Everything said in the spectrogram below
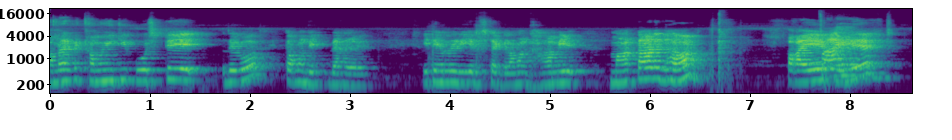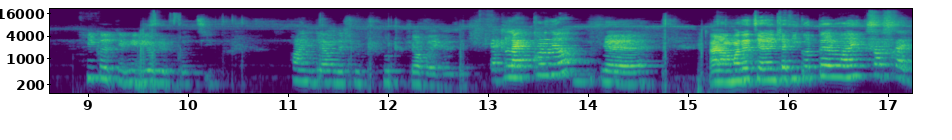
আমরা একটা কমিউনিটি পোস্টে দেবো তখন দেখতে দেখা যাবে। এটা হলো রিয়েল স্ট্রাগল আমার ঘামের মাথার ঘাম পায়ে পায়ে। ফেলে কি করছি? ভিডিও শুট করছি। ফাইনালি আমাদের শুট শুট সব হয়ে গেছে। একটা লাইক করে দিও। হ্যাঁ। আর আমাদের চ্যানেলটা কি করতে হবে ভাই? Subscribe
